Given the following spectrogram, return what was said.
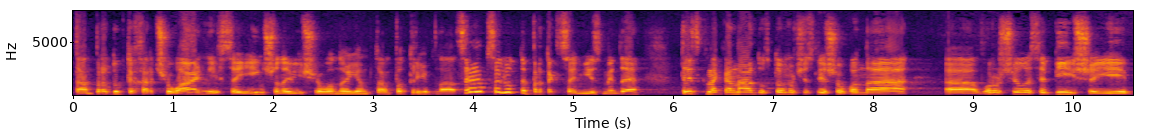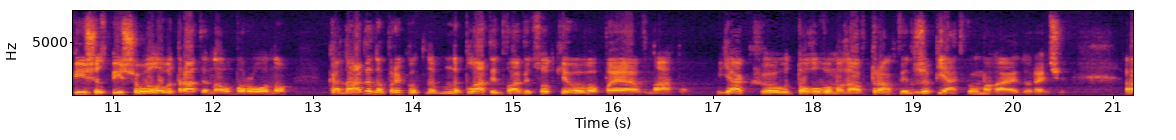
там продукти харчування і все інше. Навіщо воно їм там потрібно? Це абсолютно протекціонізм іде. Тиск на Канаду, в тому числі, щоб вона е, ворушилася більше і більше збільшувала витрати на оборону. Канада, наприклад, не, не платить 2% ВВП в НАТО, як е, того вимагав Трамп. Він вже 5 вимагає, до речі. А,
